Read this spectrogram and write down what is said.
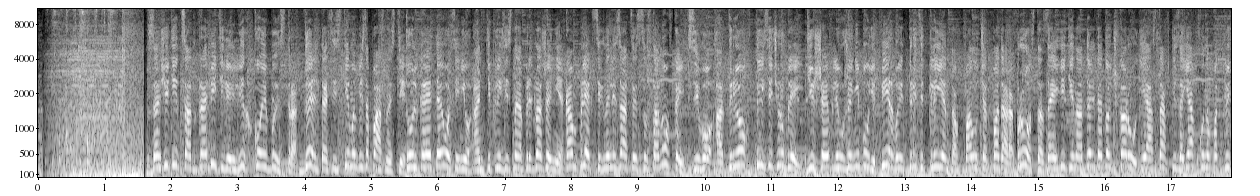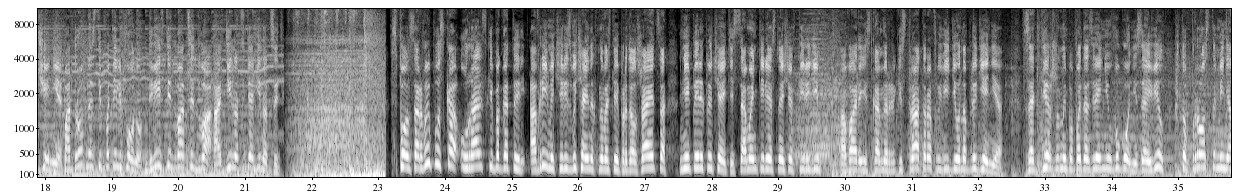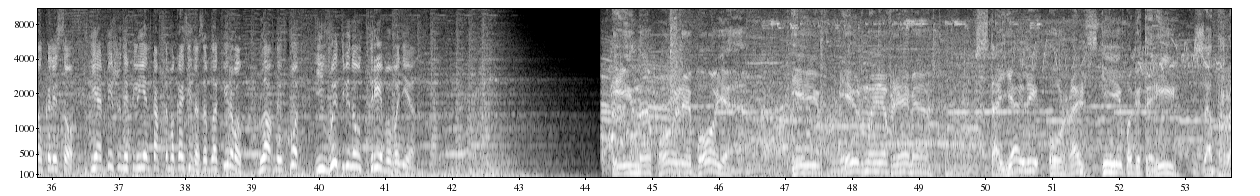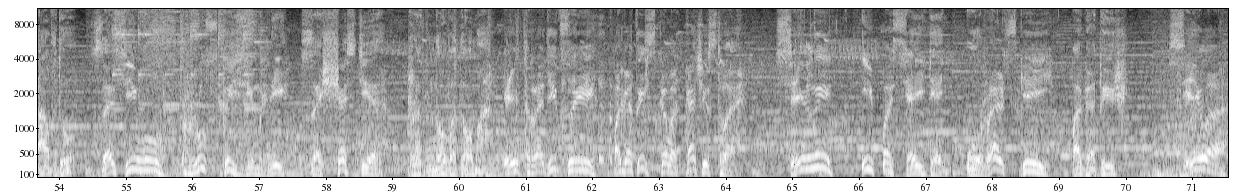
Защититься от грабителей легко и быстро. Дельта – система безопасности. Только этой осенью антикризисное предложение. Комплект сигнализации с установкой всего от 3000 рублей. Дешевле уже не будет. Первые 30 клиентов получат подарок. Просто зайдите на delta.ru и оставьте заявку на подключение. Подробности по телефону 222 1111. Спонсор выпуска – Уральский богатырь. А время чрезвычайных новостей продолжается. Не переключайтесь. Самое интересное еще впереди. Аварии с камер регистраторов и видеонаблюдения. Задержанный по подозрению в угоне заявил, что просто менял колесо. И обиженный клиент автомагазина заблокировал главный вход и выдвинул требования. И на поле боя, и в мирное время стояли уральские богатыри за правду, за силу русской земли, за счастье родного дома. И традиции богатырского качества сильны и по сей день. Уральский богатырь. Сила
